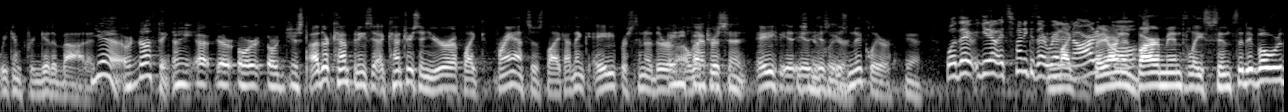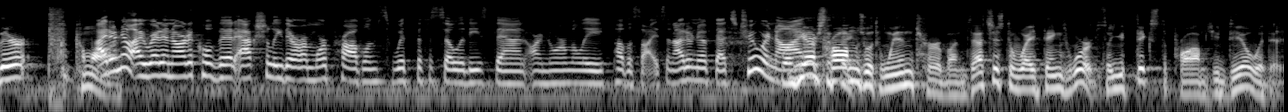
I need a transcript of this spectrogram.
we can forget about it. Yeah, or nothing. I mean, uh, or, or, or just. Other companies, uh, countries in Europe, like France, is like I think 80% of their electricity 80 is is, is, nuclear. is nuclear. Yeah. Well, there, you know, it's funny because I read like, an article. They aren't environmentally sensitive over there. Come on. I don't know. I read an article that actually there are more problems with the facilities than are normally publicized, and I don't know if that's true or not. Well, you have problems with wind turbines. That's just the way things work. So you fix the problems, you deal with it.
